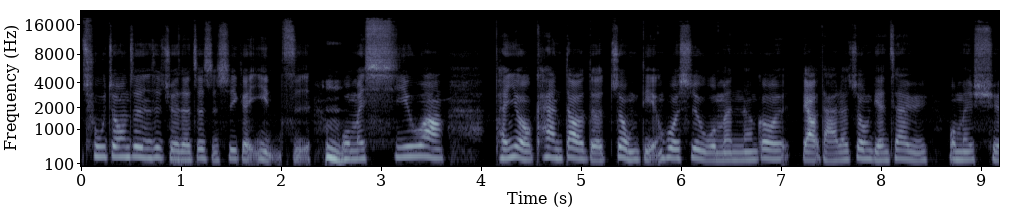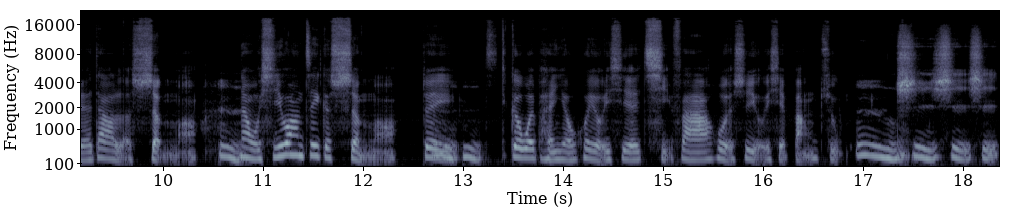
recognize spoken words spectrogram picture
初衷真的是觉得这只是一个影子，嗯，我们希望朋友看到的重点，或是我们能够表达的重点，在于我们学到了什么。嗯，那我希望这个什么对各位朋友会有一些启发，或者是有一些帮助。嗯，是是是。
